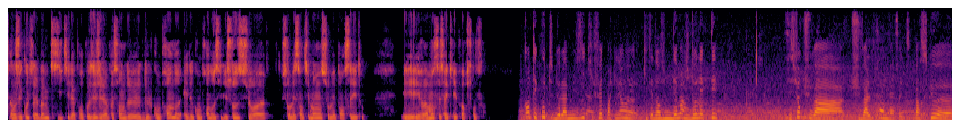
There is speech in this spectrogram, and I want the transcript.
quand j'écoute l'album qu'il a proposé, j'ai l'impression de, le comprendre et de comprendre aussi des choses euh, sur mes sentiments, sur mes pensées et tout. Et, vraiment, c'est ça qui est fort, je trouve. Quand tu écoutes de la musique faite par quelqu'un euh, qui était dans une démarche d'honnêteté, c'est sûr que tu vas, tu vas le prendre en fait. Parce que euh,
